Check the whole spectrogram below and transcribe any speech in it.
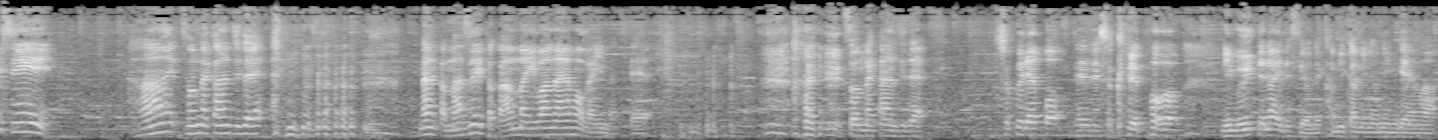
味しい。はいそんな感じで。なんかまずいとかあんま言わない方がいいんだって。はいそんな感じで。食レポ。全然食レポに向いてないですよね。カミカミの人間は。はい。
